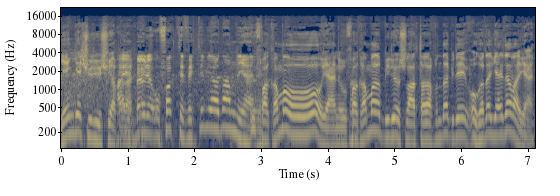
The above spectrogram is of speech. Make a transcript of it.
Yengeç yürüyüşü yaparak. Hayır böyle ufak tefekli bir adamdı yani. Ufak ama o yani ufak ama biliyorsun alt tarafında bir de o kadar yerde var yani.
